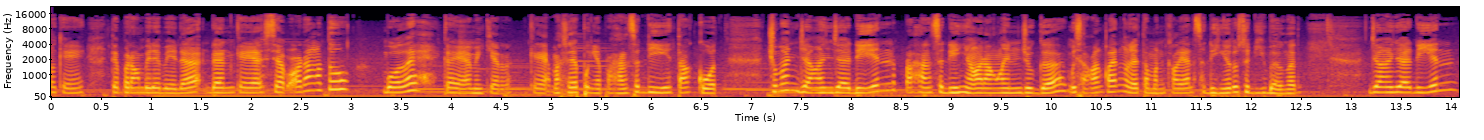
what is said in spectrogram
Oke, okay, tiap orang beda-beda dan kayak setiap orang tuh boleh kayak mikir kayak masanya punya perasaan sedih, takut. Cuman jangan jadiin perasaan sedihnya orang lain juga. Misalkan kalian ngeliat teman kalian sedihnya tuh sedih banget. Jangan jadiin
